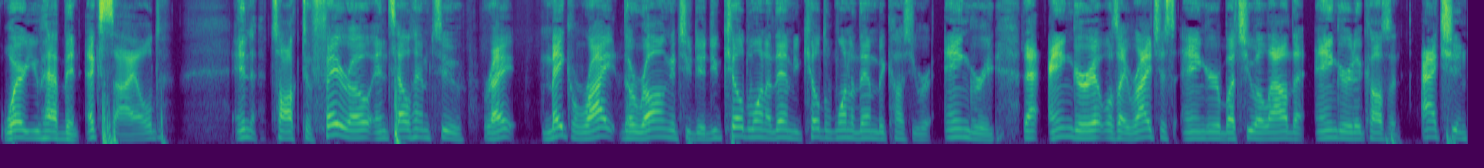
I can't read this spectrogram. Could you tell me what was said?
where you have been exiled and talk to Pharaoh and tell him to, right? Make right the wrong that you did. You killed one of them. You killed one of them because you were angry. That anger, it was a righteous anger, but you allowed the anger to cause an action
